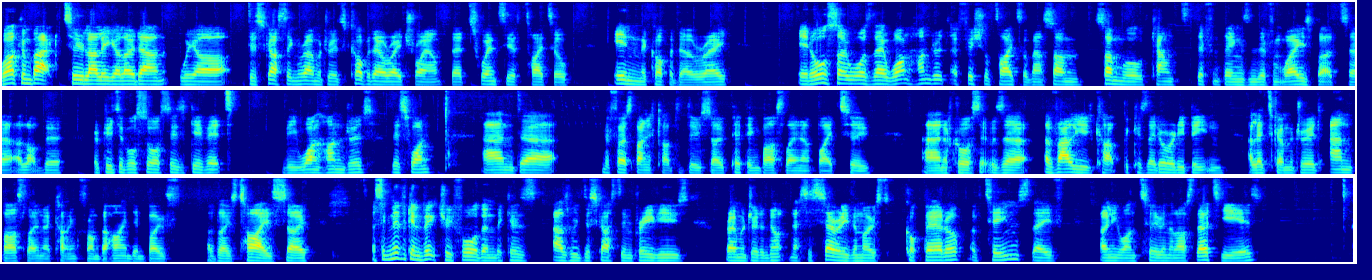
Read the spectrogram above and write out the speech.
Welcome back to La Liga Lowdown. We are discussing Real Madrid's Copa del Rey triumph, their 20th title in the Copa del Rey. It also was their 100th official title. Now, some some will count different things in different ways, but uh, a lot of the reputable sources give it the 100. This one, and uh, the first Spanish club to do so, pipping Barcelona by two. And of course, it was a, a valued cup because they'd already beaten Atletico Madrid and Barcelona coming from behind in both of those ties. So a significant victory for them because, as we discussed in previews, Real Madrid are not necessarily the most copero of teams. They've only won two in the last 30 years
